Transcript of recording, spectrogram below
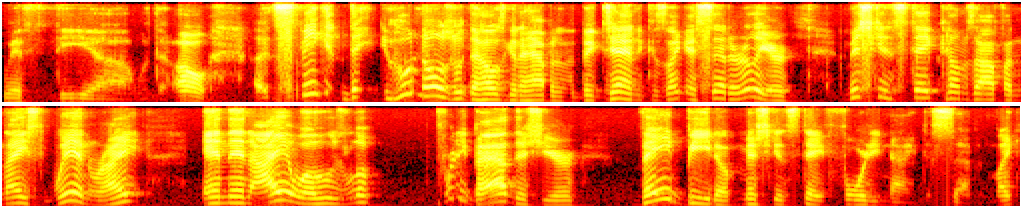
with the uh, with the oh uh, speaking the, who knows what the hell is going to happen in the Big Ten because like I said earlier, Michigan State comes off a nice win, right? And then Iowa, who's looked pretty bad this year, they beat up Michigan State 49 to seven. Like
